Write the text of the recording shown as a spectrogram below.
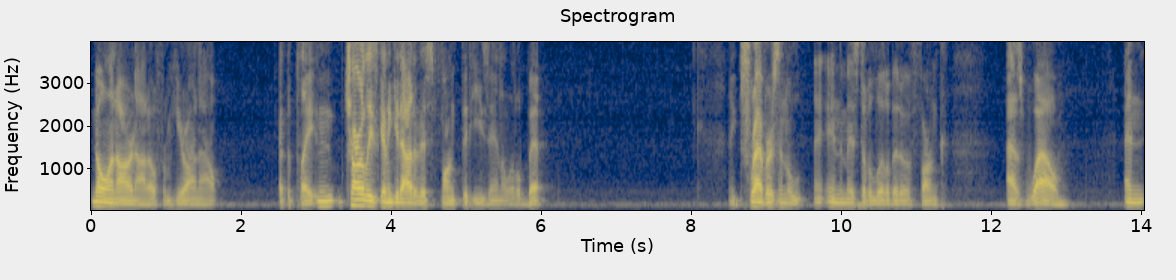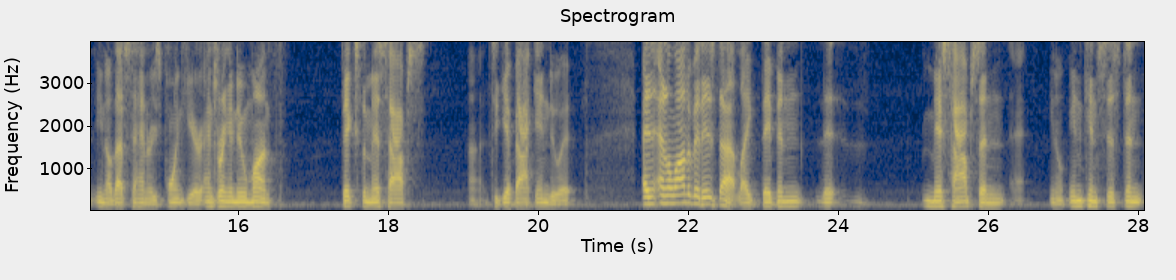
Nolan Arenado from here on out at the plate. And Charlie's going to get out of this funk that he's in a little bit. Trevor's in the in the midst of a little bit of a funk as well and you know that's to Henry's point here. Entering a new month, fix the mishaps uh, to get back into it, and and a lot of it is that like they've been the mishaps and you know inconsistent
